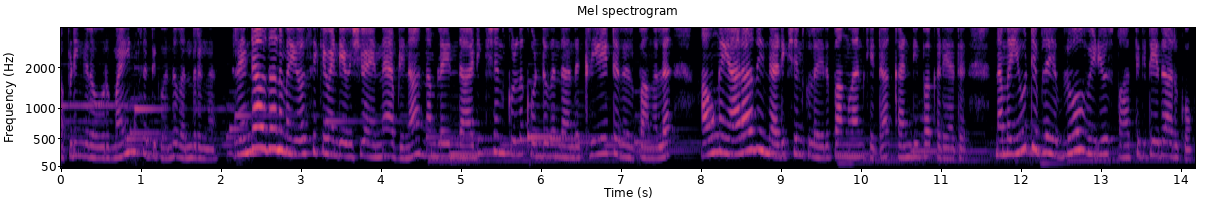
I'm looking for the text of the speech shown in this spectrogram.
அப்படிங்கிற ஒரு மைண்ட் செட்டுக்கு வந்து வந்துருங்க. ரெண்டாவதாக நம்ம யோசிக்க வேண்டிய விஷயம் என்ன அப்படின்னா நம்மளை இந்த அடிக்ஷனுக்குள்ளே கொண்டு வந்த அந்த கிரியேட்டர் இருப்பாங்கல்ல அவங்க யாராவது இந்த அடிக்ஷனுக்குள்ளே இருப்பாங்களான்னு கேட்டால் கண்டிப்பாக கிடையாது. நம்ம யூடியூப்பில் எவ்வளோ வீடியோஸ் பார்த்துக்கிட்டே தான் இருக்கும்.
